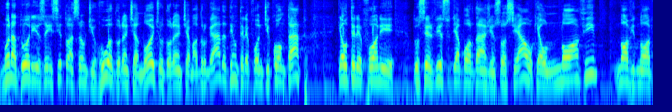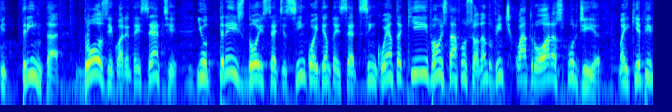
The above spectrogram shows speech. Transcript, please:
Moradores em situação de rua durante a noite ou durante a madrugada tem um telefone de contato, que é o telefone do Serviço de Abordagem Social, que é o 99930 1247 e o 3275 8750, que vão estar funcionando 24 horas por dia. Uma equipe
